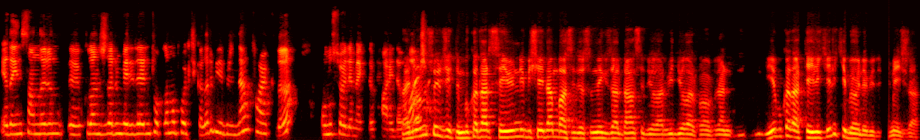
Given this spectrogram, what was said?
ya da insanların, e, kullanıcıların verilerini toplama politikaları birbirinden farklı. Onu söylemekte fayda var. Ben onu söyleyecektim. Bu kadar sevimli bir şeyden bahsediyorsun. Ne güzel dans ediyorlar, videolar falan filan. Niye bu kadar tehlikeli ki böyle bir mecra?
